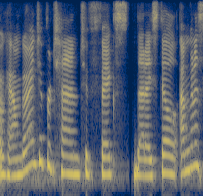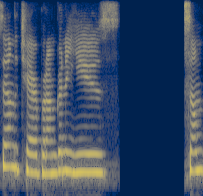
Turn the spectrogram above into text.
Okay, I'm going to pretend to fix that. I still. I'm gonna sit on the chair, but I'm gonna use some.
